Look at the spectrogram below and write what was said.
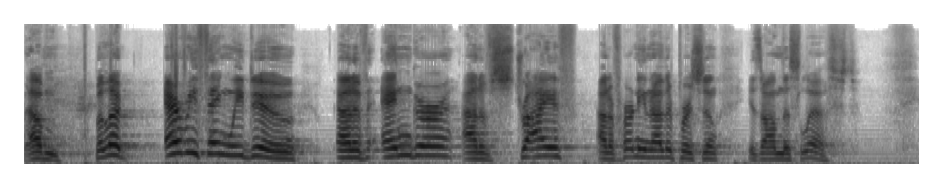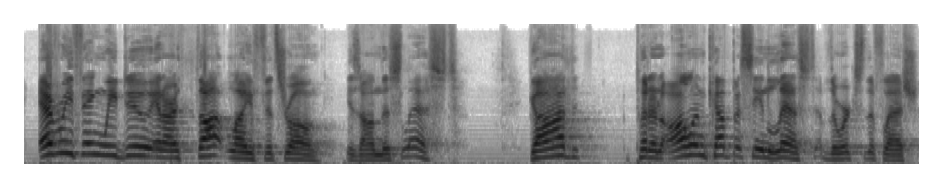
Um, but look, everything we do out of anger, out of strife, out of hurting another person is on this list. Everything we do in our thought life that's wrong is on this list. God put an all encompassing list of the works of the flesh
